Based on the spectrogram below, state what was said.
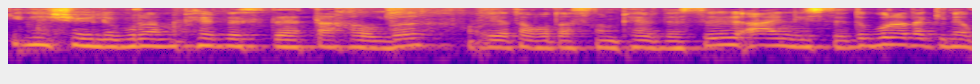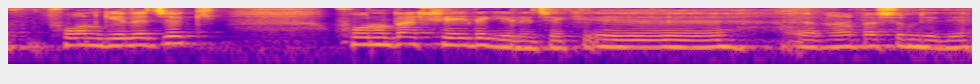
Yine şöyle buranın perdesi de takıldı. O yatak odasının perdesi. Aynı istedi. Burada yine fon gelecek. Fonu da şeyde gelecek. Ee, e, kardeşim dedi.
